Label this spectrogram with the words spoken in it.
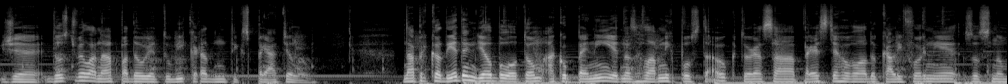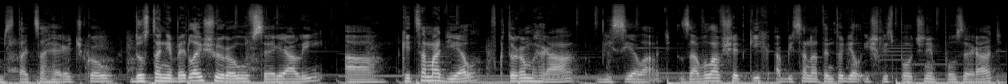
že dosť veľa nápadov je tu vykradnutých z priateľov. Napríklad jeden diel bol o tom, ako Penny, jedna z hlavných postav, ktorá sa presťahovala do Kalifornie so snom stať sa herečkou, dostane vedľajšiu rolu v seriáli a keď sa má diel, v ktorom hrá, vysielať, zavolá všetkých, aby sa na tento diel išli spoločne pozerať,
